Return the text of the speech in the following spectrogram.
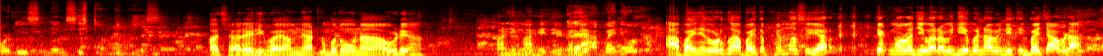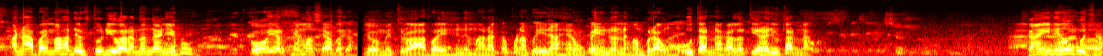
પોઝિશનિંગ સિસ્ટમ જીપીએસ અચ્છા રેડી ભાઈ અમને આટલું બધું ના આવડે. આની માહિતી. આ ભાઈને ઓળખો. આ ભાઈને ઓળખું. આ ભાઈ તો ફેમસ છે યાર. ટેકનોલોજી વાળા વીડિયો બનાવે. નીતિનભાઈ ચાવડા અને આ ભાઈ મહાદેવ સ્ટુડિયો વાળા નંદાણીયા ભાઈ. તો યાર ફેમસ છે આ બધા. જો મિત્રો આ ભાઈ હે ને મારા કપડાં પહેર્યા છે હું કઈ ને સંભળાવું હું ઉતાર નાખ હાલ અત્યારે જ ઉતાર નાખ. કાંઈ ને હું પૂછા?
